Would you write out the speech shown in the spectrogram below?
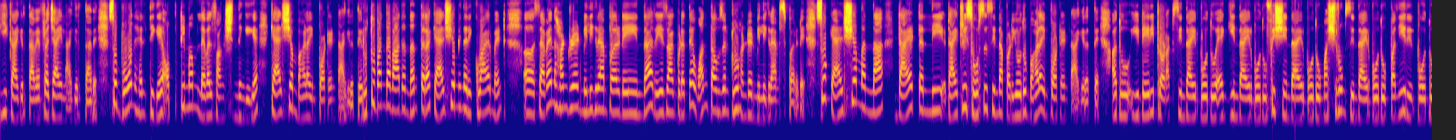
ವೀಕ್ ಆಗಿರ್ತವೆ ಫ್ರಜೈಲ್ ಆಗಿರ್ತವೆ. ಸೊ ಬೋನ್ ಹೆಲ್ತಿಗೆ ಆಪ್ಟಿಮಮ್ ಲೆವೆಲ್ ಫಂಕ್ಷನಿಂಗಿಗೆ ಕ್ಯಾಲ್ಸಿಯಂ ಬಹಳ ಇಂಪಾರ್ಟೆಂಟ್ ಆಗಿರುತ್ತೆ. ಋತುಬಂಧವಾದ ನಂತರ ಕ್ಯಾಲ್ಸಿಯಂನ requirement seven hundred milligram per day ಇಂದ ರೇಸ್ ಆಗಿಬಿಡುತ್ತೆ one thousand two hundred milligrams per day so calcium ಅನ್ನ ಡಯಟ್ ಅಲ್ಲಿ ಡಯಟ್ರಿ ಸೋರ್ಸಸ್ ಇಂದ ಪಡೆಯೋದು ಬಹಳ ಇಂಪಾರ್ಟೆಂಟ್ ಆಗಿರುತ್ತೆ. ಅದು ಈ ಡೈರಿ ಪ್ರಾಡಕ್ಟ್ಸ್ ಇಂದ ಇರ್ಬೋದು ಎಗ್ ಇಂದ ಇರ್ಬೋದು ಫಿಶ್ ಇಂದ ಇರ್ಬೋದು ಮಶ್ರೂಮ್ಸ್ ಇಂದ ಇರ್ಬೋದು, ಪನೀರ್ ಇರ್ಬೋದು,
